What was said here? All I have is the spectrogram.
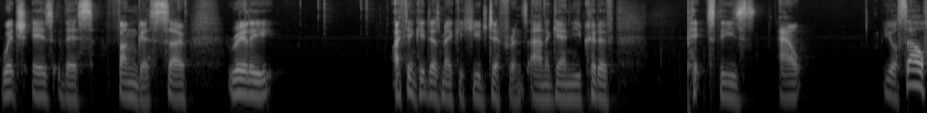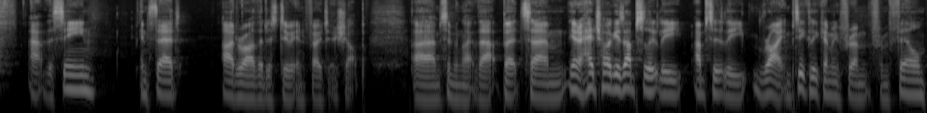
which is this fungus. So, really, I think it does make a huge difference. And again, you could have picked these out yourself at the scene. Instead, I'd rather just do it in Photoshop, um, something like that. But um, you know, Hedgehog is absolutely, absolutely right, and particularly coming from from film.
